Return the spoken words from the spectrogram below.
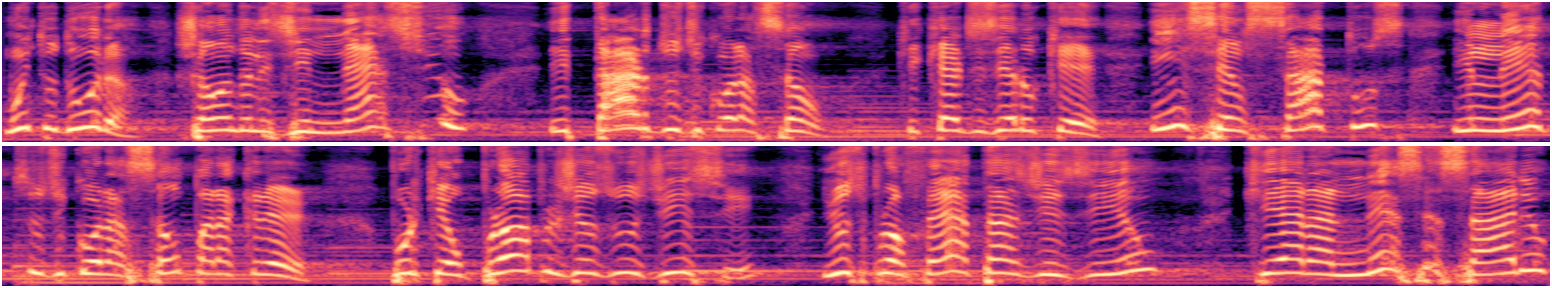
muito dura, chamando eles de nécio e tardos de coração, que quer dizer o quê? Insensatos e lentos de coração para crer, porque o próprio Jesus disse e os profetas diziam que era necessário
